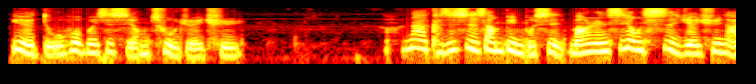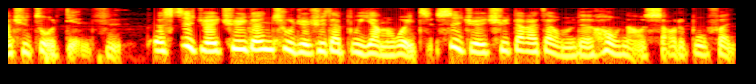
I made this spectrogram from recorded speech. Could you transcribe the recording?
阅读会不会是使用触觉区？那可是事实上并不是，盲人是用视觉区拿去做点字。的视觉区跟触觉区在不一样的位置，视觉区大概在我们的后脑勺的部分。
